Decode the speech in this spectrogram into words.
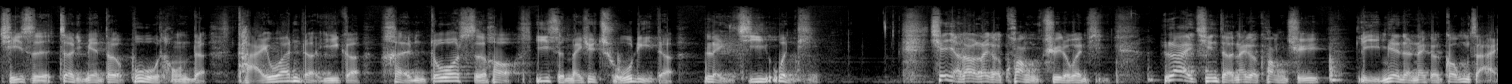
其实这里面都有不同的台湾的一个很多时候一直没去处理的累积问题。先讲到那个矿区的问题，赖清德那个矿区里面的那个公仔，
